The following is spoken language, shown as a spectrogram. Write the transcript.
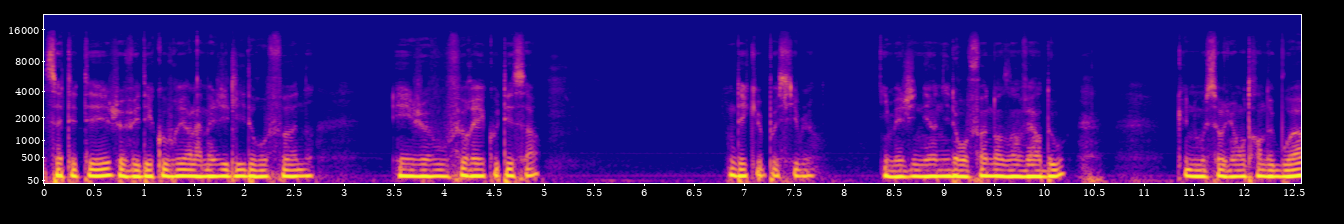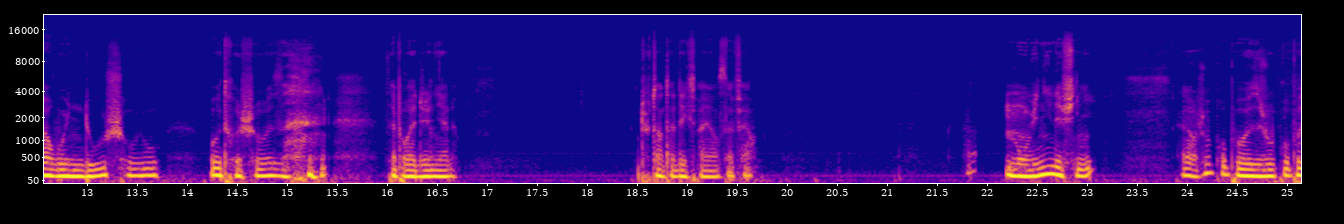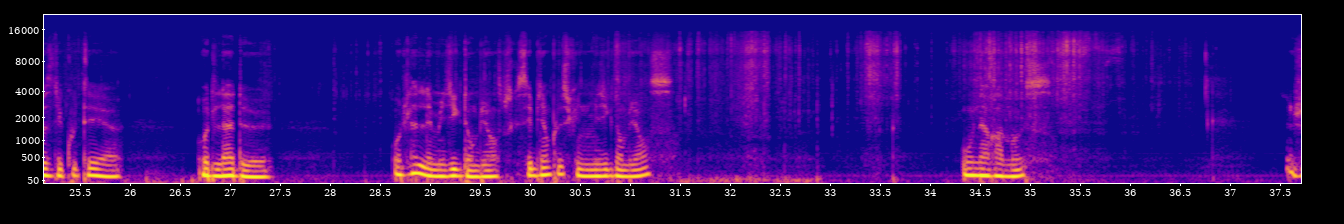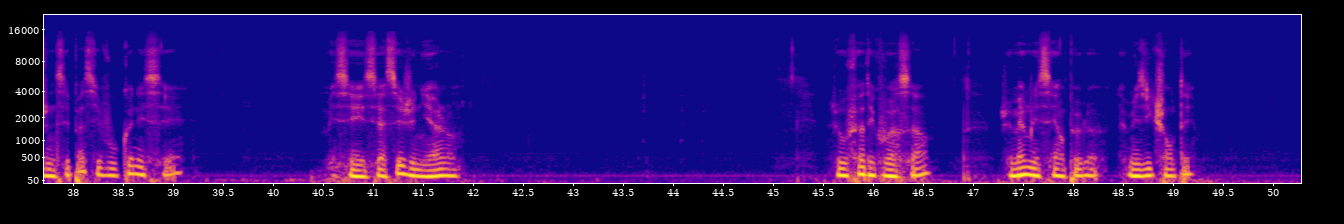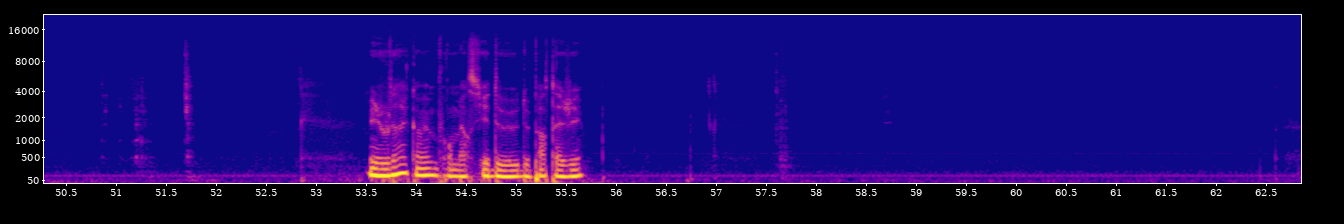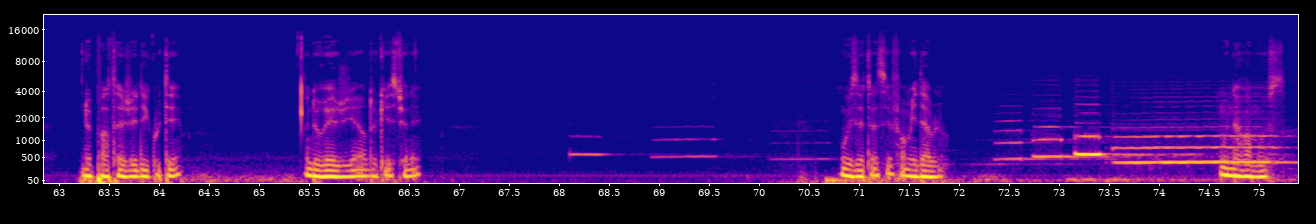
Cet été, je vais découvrir la magie de l'hydrophone et je vous ferai écouter ça dès que possible. Imaginez un hydrophone dans un verre d'eau que nous serions en train de boire ou une douche ou autre chose. ça pourrait être génial. Tout un tas d'expériences à faire. Mon vinyle est fini. Alors je vous propose, je vous propose d'écouter euh, au-delà de au-delà de la musique d'ambiance, parce que c'est bien plus qu'une musique d'ambiance. Una Ramos. Je ne sais pas si vous connaissez, mais c'est assez génial. Je vais vous faire découvrir ça. Je vais même laisser un peu la musique chanter. Mais je voudrais quand même vous remercier de, partager. De partager, d'écouter, de réagir, de questionner. Vous êtes assez formidable. Una Ramos.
